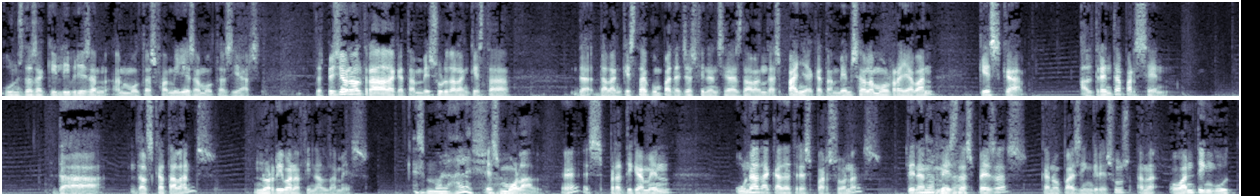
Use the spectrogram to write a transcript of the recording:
uns desequilibris en, en moltes famílies, en moltes llars. Després hi ha una altra dada que també surt de l'enquesta de, de l'enquesta de competències financeres del Banc d'Espanya, que també em sembla molt rellevant, que és que el 30% de, dels catalans no arriben a final de mes. És molt alt, això. És molt alt. Eh? És pràcticament una de cada tres persones tenen No més despeses que no pas ingressos, han, o han tingut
